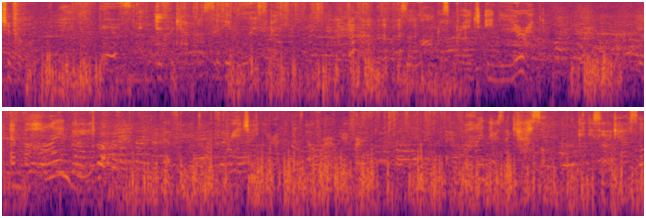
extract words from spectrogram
Portugal. This is the capital city of Lisbon. It's the longest bridge in Europe. And behind me, that's the longest bridge in Europe. It's over a river. And behind there's a castle. Can you see the castle?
